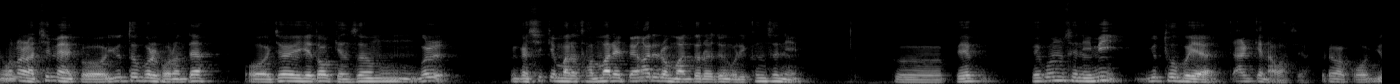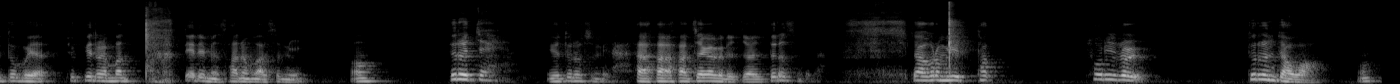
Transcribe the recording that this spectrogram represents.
오늘 아침에 그 유튜브를 보는데 어, 저에게도 견성을 그러니까 쉽게 말해서 한 마리 뺑아리로 만들어준 우리 큰 스님 그 백, 백운 스님이 유튜브에 짧게 나왔어요. 그래갖고 유튜브에 죽비를 한번 탁 때리면서 하는 말씀이 어 들었지? 예 들었습니다. 제가 그랬죠. 들었습니다. 자, 그럼 이 탁 소리를 들은 자와 어?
